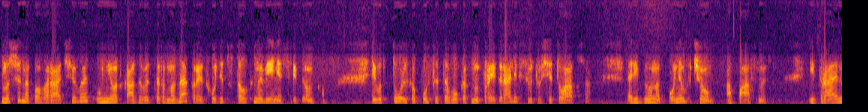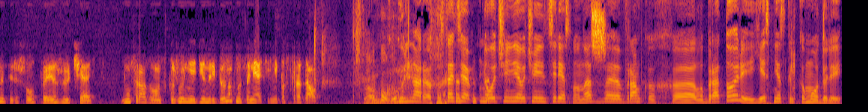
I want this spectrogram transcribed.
машина поворачивает, у нее отказывают тормоза, происходит столкновение с ребенком. И вот только после того, как мы проиграли всю эту ситуацию, ребенок понял в чем опасность и правильно перешел в проезжую часть. Ну, сразу вам скажу, ни один ребенок на занятии не пострадал. Слава богу. Гульнара, кстати, ну, очень, очень интересно. У нас же в рамках э, лаборатории есть несколько модулей.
